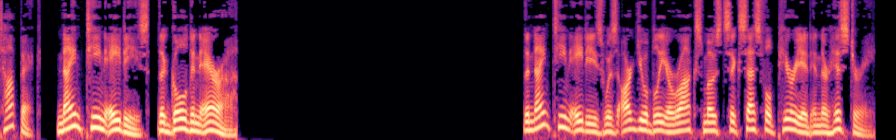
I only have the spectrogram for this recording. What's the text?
Topic 1980s, the Golden Era. The 1980s was arguably Iraq's most successful period in their history.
